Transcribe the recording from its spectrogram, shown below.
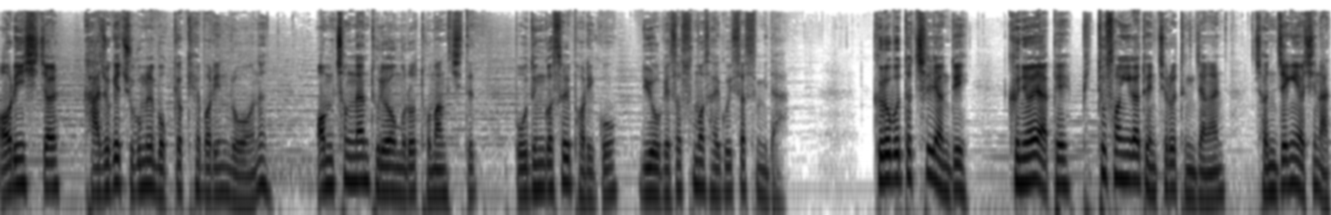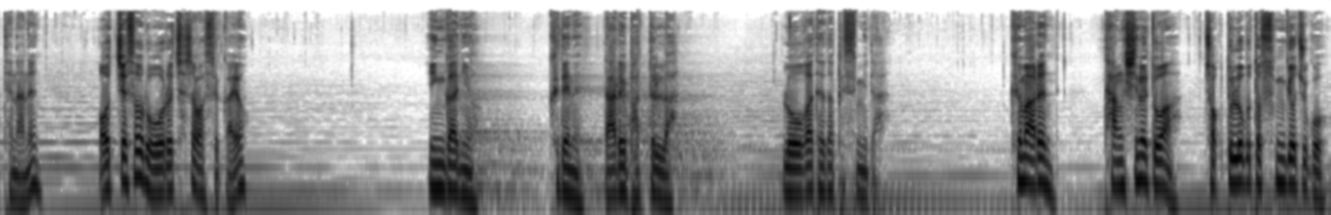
어린 시절 가족의 죽음을 목격해버린 로어는 엄청난 두려움으로 도망치듯 모든 것을 버리고 뉴욕에서 숨어 살고 있었습니다. 그로부터 7년 뒤 그녀의 앞에 피투성이가 된 채로 등장한 전쟁의 여신 아테나는 어째서 로어를 찾아왔을까요? 인간이여, 그대는 나를 받들라. 로어가 대답했습니다. 그 말은 당신을 도와 적들로부터 숨겨주고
